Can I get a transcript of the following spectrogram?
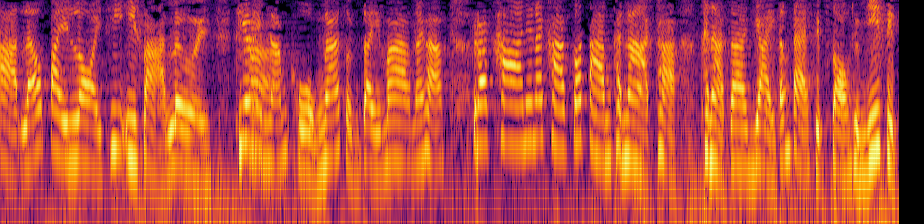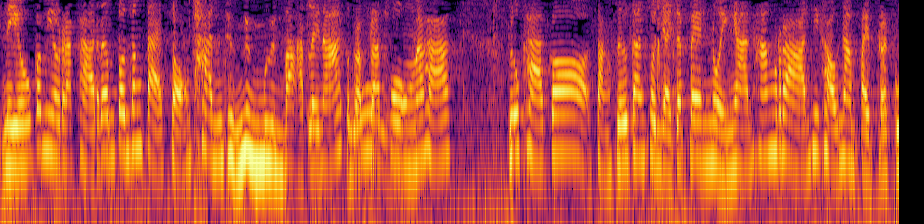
ลาดแล้วไปลอยที่อีสานเลย ที่ริมน้ำโขงน่าสนใจมากนะคะ ราคาเนี่ยนะคะก็ตามขนาดค่ะ ขนาดจะใหญ่ตั้งแต่ 12 ถึง 20 นิ้ว ก็มีราคาเริ่มต้นตั้งแต่ 2,000 ถึง 10,000 บาทเลยนะสำหรับกระทงนะคะลูกค้าก็สั่งซื้อกันส่วนใหญ่จะเป็นหน่วยงานห้างร้านที่เขานำไปประก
